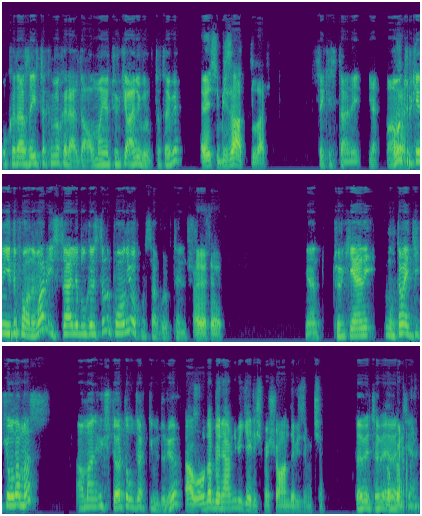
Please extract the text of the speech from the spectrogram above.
o kadar zayıf takım yok herhalde. Almanya Türkiye aynı grupta tabii. Evet işte bize attılar. 8 tane. Yani, ama evet. Türkiye'nin 7 puanı var. İsrail ile Bulgaristan'ın puanı yok mesela grupta henüz. Evet evet. Yani Türkiye yani muhtemelen 2-2 olamaz. Ama 3-4 hani olacak gibi duruyor. Abi o da önemli bir gelişme şu anda bizim için. Tabii tabii Çok evet önemli. yani.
